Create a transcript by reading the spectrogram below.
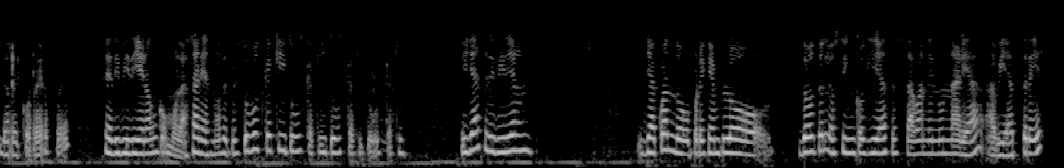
de recorrer, pues se dividieron como las áreas, ¿no? De pues tú busca aquí, tú busca aquí, tú busca aquí, tú busca aquí. Y ya se dividieron. Ya cuando, por ejemplo, dos de los cinco guías estaban en un área, había tres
